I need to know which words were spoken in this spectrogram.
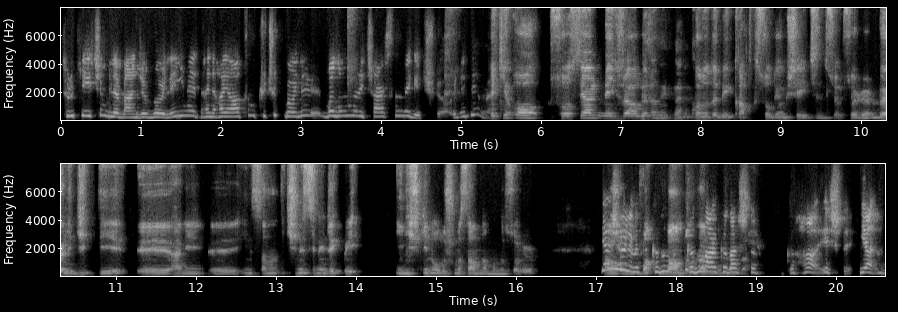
Türkiye için bile bence böyle. Yine hani hayatım küçük böyle balonlar içerisinde geçiyor. Öyle değil mi? Peki o sosyal mecraların Kesinlikle. bu konuda bir katkısı oluyor mu şey için söylüyorum. Böyle ciddi e, hani e, insanın içine sinecek bir ilişkin oluşması anlamında soruyorum. Ya şöyle o, mesela kadın kadın arkadaşlar ha işte yani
